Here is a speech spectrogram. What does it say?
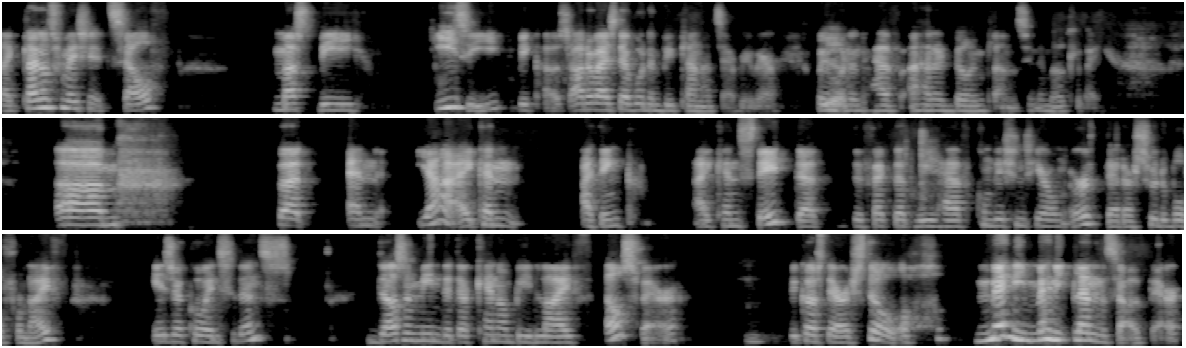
like planet formation itself must be easy because otherwise there wouldn't be planets everywhere. We yeah. wouldn't have 100 billion planets in the Milky Way. Um, but, and yeah, I can, I think I can state that the fact that we have conditions here on Earth that are suitable for life is a coincidence. Doesn't mean that there cannot be life elsewhere because there are still many many planets out there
